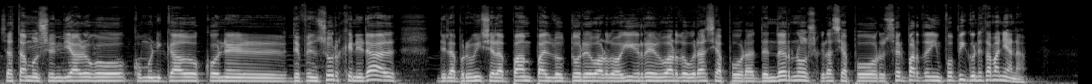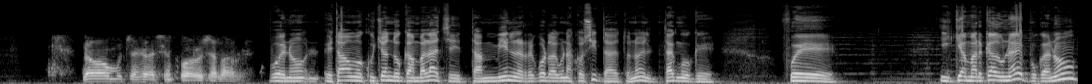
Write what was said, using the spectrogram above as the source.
ya estamos en diálogo comunicados con el defensor general de la provincia de La Pampa, el doctor Eduardo Aguirre. Eduardo, gracias por atendernos, gracias por ser parte de Infopico en esta mañana. No, muchas gracias por llamarme. Bueno, estábamos escuchando Cambalache, también le recuerdo algunas cositas esto, ¿no? El tango que fue y que ha marcado una época, ¿no?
